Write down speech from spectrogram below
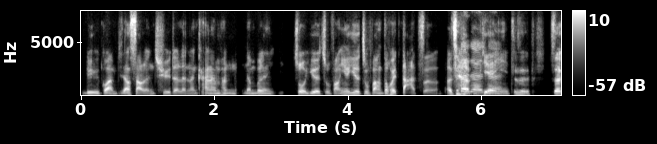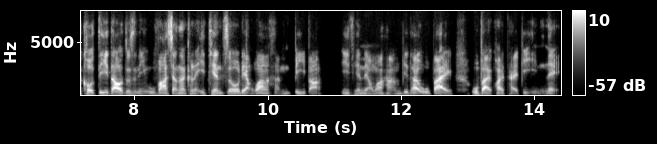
旅馆，比较少人去的人，能看他们能不能做月租房，因为月租房都会打折，而且很便宜，对。对对，就是折扣低到就是你无法想象，可能一天只有两万韩币吧，一天两万韩币，大概五百五百块台币以内。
